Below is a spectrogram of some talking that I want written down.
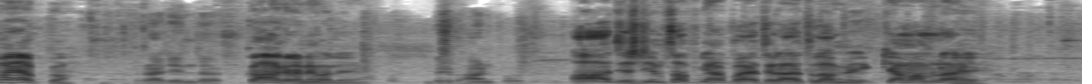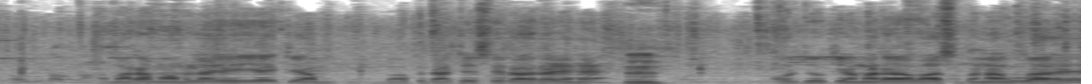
राजेंद्र। कहाँ के रहने वाले हैं? बिरभानपुर। आज एस एसडीएम साहब के यहाँ पे आए थे राय तालाब में। क्या मामला है? हमारा मामला यही है कि हम बाप दादे से रह रहे हैं हम्म। और जो कि हमारा आवास बना हुआ है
